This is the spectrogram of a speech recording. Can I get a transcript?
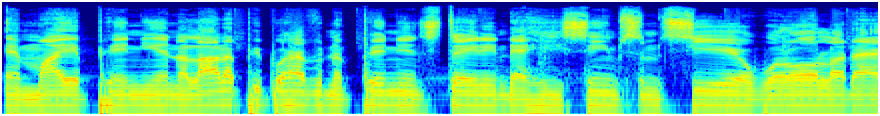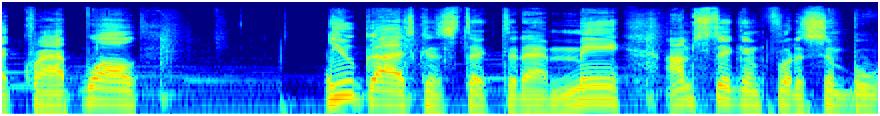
in my opinion. A lot of people have an opinion stating that he seems sincere with all of that crap. Well, you guys can stick to that. Me, I'm sticking for the simple.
